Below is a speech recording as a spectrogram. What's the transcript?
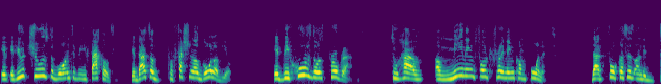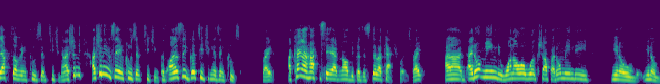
if, if you choose to go on to be faculty, if that's a professional goal of yours, it behooves those programs to have a meaningful training component that focuses on the depth of inclusive teaching. And I shouldn't, I shouldn't even say inclusive teaching, because honestly, good teaching is inclusive right? I kind of have to say that now because it's still a catchphrase, right? And I, I don't mean the one hour workshop. I don't mean the, you know, you know,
